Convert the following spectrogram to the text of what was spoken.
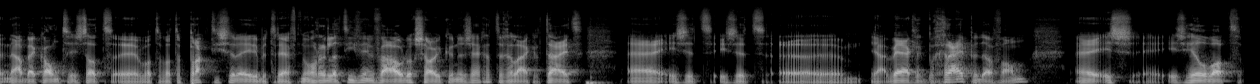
nou, bij Kant is dat, wat, wat de praktische reden betreft, nog relatief eenvoudig, zou je kunnen zeggen. Tegelijkertijd is het, is het eh, ja, werkelijk begrijpen daarvan is, is heel wat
